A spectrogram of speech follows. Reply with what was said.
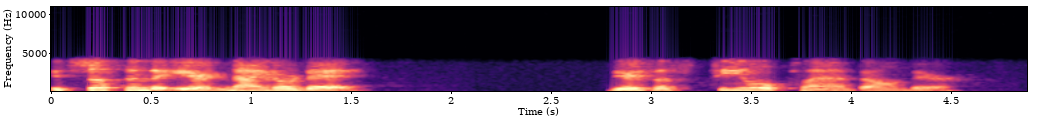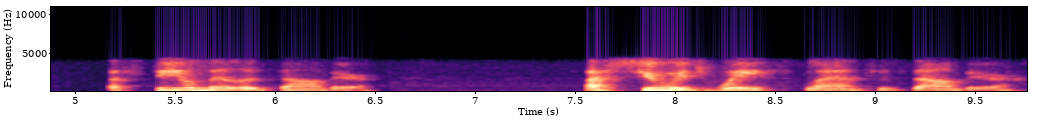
It's just in the air, night or day. There's a steel plant down there. A steel mill is down there. A sewage waste plant is down there.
